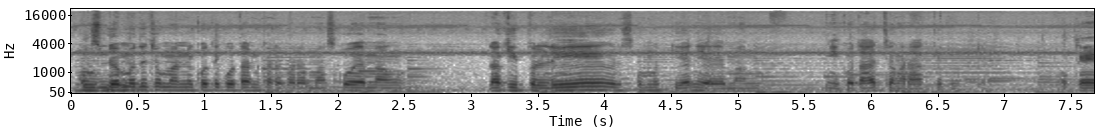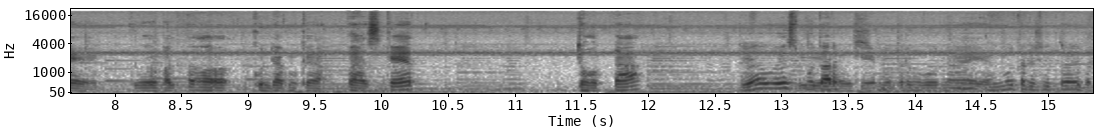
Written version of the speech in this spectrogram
Mas Gundam Gundam. itu cuma ikut-ikutan gara-gara masku emang lagi beli terus kemudian ya emang ngikut aja ngerakit udah. Oke lepas eh, Gundam enggak basket Dota. Ya wes Iya, game. muter ngono ya. Di situ aja. seputar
